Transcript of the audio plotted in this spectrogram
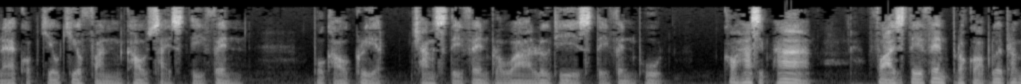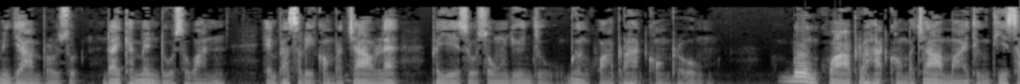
และขบเคี้ยวเคี้ยวฟันเข้าใส่สตีเฟน พวกเขาเกลียดชังสตีเฟนเพราะว่าเรื่องที่สตีเฟนพูด ข้อ 55 ฝ่ายสตีเฟนประกอบด้วยพระวิญญาณบริสุทธิ์ได้ขม้นดูสวรรค์ เห็นพระสิริของพระเจ้าและพระเยซูทรงยืนอยู่เบื้องขวาพระหัตถ์ของพระองค์ เบื้องขวาพระหัตถ์ของพระเจ้าหมายถึงที่ส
